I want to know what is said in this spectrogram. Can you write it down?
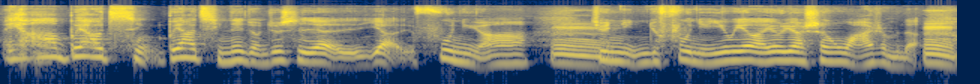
哎呀，不要请，不要请那种就是要妇女啊，嗯就你你妇女，因为要又要生娃什么的，嗯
